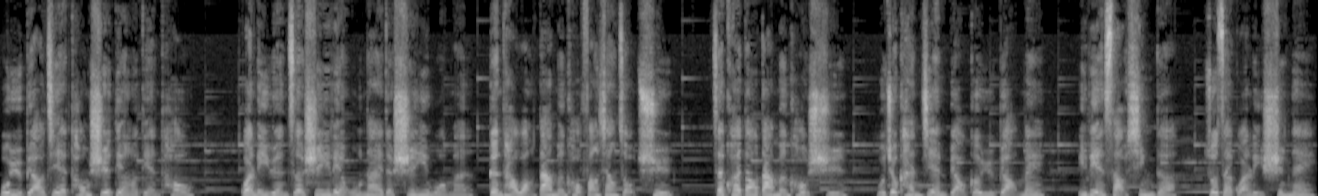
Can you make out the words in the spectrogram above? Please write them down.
我与表姐同时点了点头。管理员则是一脸无奈的示意我们跟他往大门口方向走去。在快到大门口时，我就看见表哥与表妹一脸扫兴的坐在管理室内。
